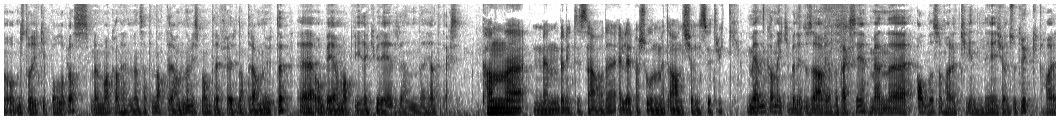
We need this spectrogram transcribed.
og den står ikke på holdeplass. Men man kan henvende seg til Natteravnene hvis man treffer Natteravnene ute, eh, og be om at vi rekvirerer en jentetaxi. Kan eh, menn benytte seg av det, eller personer med et annet kjønnsuttrykk? Menn kan ikke benytte seg av jentetaxi, men eh, alle som har et kvinnelig kjønnsuttrykk, har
